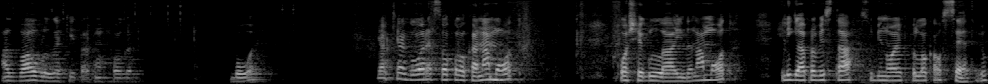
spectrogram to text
As válvulas aqui tá com folga boa. E aqui agora é só colocar na moto. Posso regular ainda na moto. E ligar para ver se está subindo aqui pelo local certo, viu?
